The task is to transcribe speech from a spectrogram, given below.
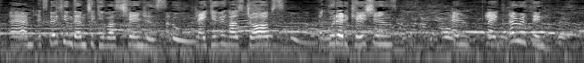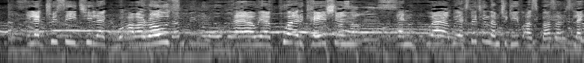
I'm expecting them to give us changes, like giving us jobs, a good education, and like everything. Electricity, like our roads, uh, we have poor education, and we're, we're expecting them to give us bursaries. Like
